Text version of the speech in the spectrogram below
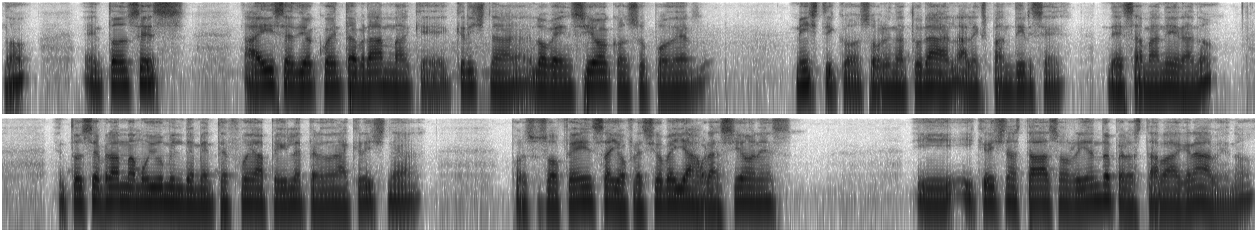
¿no? Entonces, ahí se dio cuenta Brahma que Krishna lo venció con su poder místico, sobrenatural, al expandirse de esa manera, ¿no? Entonces Brahma muy humildemente fue a pedirle perdón a Krishna por sus ofensas y ofreció bellas oraciones. Y, Krishna estaba sonriendo, pero estaba grave, ¿no?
